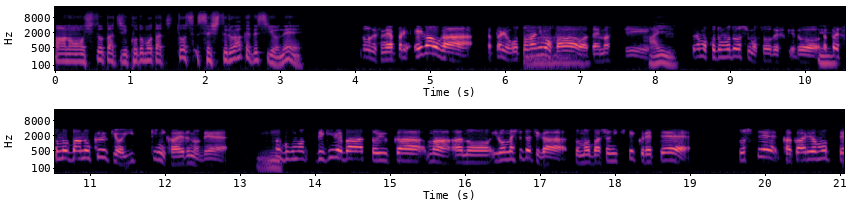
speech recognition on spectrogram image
あの人たち、子供たちと接してるわけですよね。そうですね、やっぱり笑顔が、やっぱり大人にもパワーを与えますし、はい、それも子供同士もそうですけど、やっぱりその場の空気を一気に変えるので、うん、僕もできればというか、まあ、あのいろんな人たちがその場所に来てくれて、そして関わりを持って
